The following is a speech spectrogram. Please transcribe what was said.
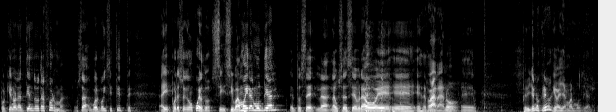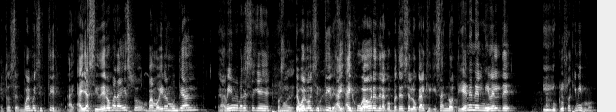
Porque no la entiendo de otra forma. O sea, vuelvo a insistirte. Ahí, por eso que concuerdo. Si, si vamos a ir al Mundial, entonces la, la ausencia de Bravo es, es- es rara, ¿no? Eh, pero yo no creo que vayamos al Mundial. Entonces, vuelvo a insistir. ¿Hay, hay asidero para eso? ¿Vamos a ir al Mundial? A mí me parece que... Muy- te vuelvo a insistir. Hay, hay jugadores de la competencia local que quizás no tienen el nivel de... incluso aquí mismo.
